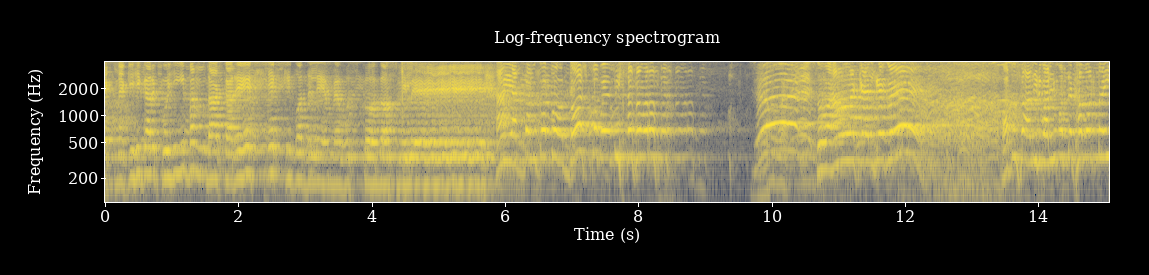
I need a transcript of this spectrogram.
এক নাকি হিগার কুহি বান্দা করে এক কি বদলে মে উসকো দশ মিলে। আমি একদম করব দশ পাবে বিশ্বাস আমার আছে। সুবহানাল্লাহ কালকে গয়ে অথচ আলীর বাড়ির মধ্যে খাবার নাই।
